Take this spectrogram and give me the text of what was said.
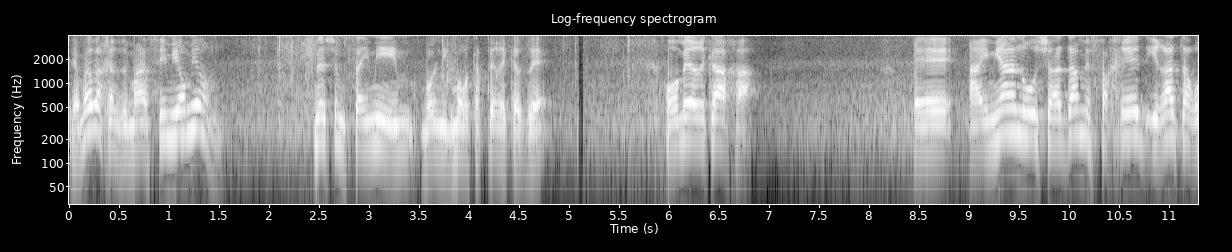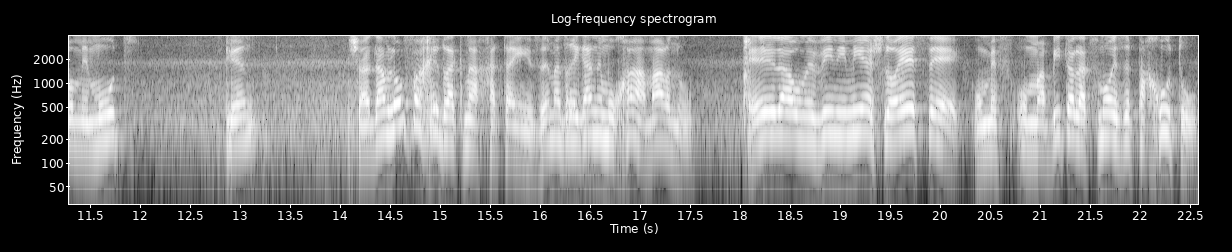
אני אומר לכם, זה מעשים יום-יום. לפני שמסיימים, בואו נגמור את הפרק הזה. הוא אומר ככה, Uh, העניין הוא שאדם מפחד יראת הרוממות, כן? שאדם לא מפחד רק מהחטאים, זה מדרגה נמוכה, אמרנו. אלא הוא מבין עם מי יש לו עסק, הוא, מפ... הוא מביט על עצמו איזה פחות הוא.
